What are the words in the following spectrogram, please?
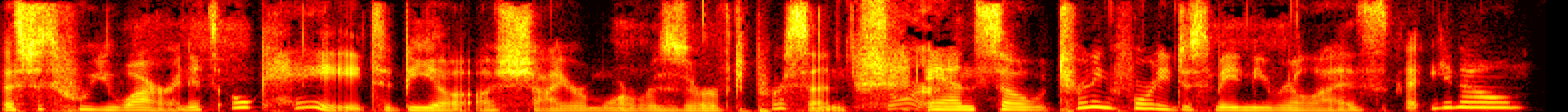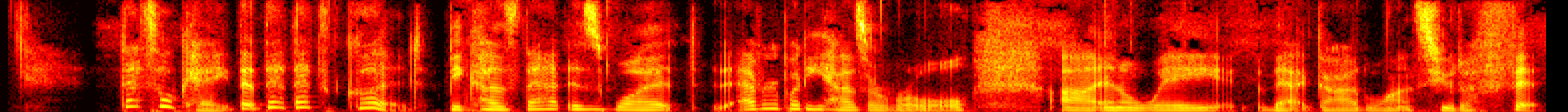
that's just who you are. And it's okay to be a, a shy or more reserved person. Sure. And so turning 40 just made me realize, uh, you know, that's okay. That, that that's good because that is what everybody has a role uh, in a way that God wants you to fit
